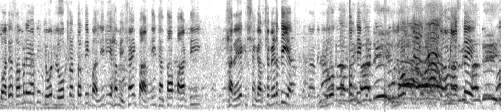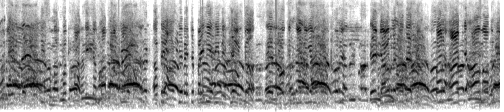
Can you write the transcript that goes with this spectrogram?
ਤੁਹਾਡੇ ਸਾਹਮਣੇ ਅੱਜ ਜੋ ਲੋਕਤੰਤਰ ਦੀ ਬਹਾਲੀ ਦੀ ਹਮੇਸ਼ਾ ਹੀ ਭਾਰਤੀ ਜਨਤਾ ਪਾਰਟੀ ਹਰੇਕ ਸੰਘਰਸ਼ ਵਿੜਦੀ ਹੈ। ਲੋਕਤੰਤਰ ਦੀ ਲੋਕਤੰਤਰ ਬਚਾਉਣ ਵਾਸਤੇ ਦੇਸ਼ ਦੇ ਪ੍ਰਤੀ ਸਮਰਪਿਤ ਭਾਰਤੀ ਜਨਤਾ ਪਾਰਟੀ ਇਤਿਹਾਸ ਦੇ ਵਿੱਚ ਪਹਿਲੀ ਵਾਰੀ ਵੇਖਿਆ ਹੋਊਗਾ ਇਹ ਲੋਕ ਜੀਵੀਆਂ ਉੱਪਰ ਇਲਜ਼ਾਮ ਲਗਾਉਂਦੇ ਸੀ। ਪਰ ਅੱਜ ਆਮ ਆਦਮੀ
